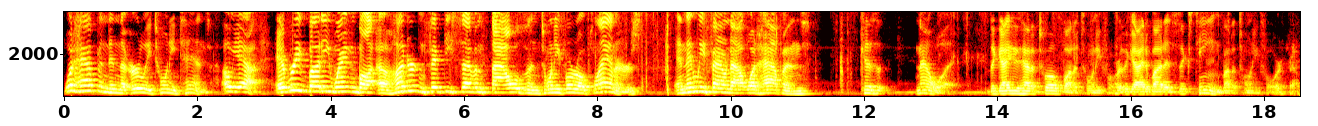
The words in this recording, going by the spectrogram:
What happened in the early 2010s? Oh, yeah. Everybody went and bought 157,000 24 row planters. And then we found out what happens. Because now what? The guy who had a 12 bought a 24. The guy who bought a 16 bought a 24.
